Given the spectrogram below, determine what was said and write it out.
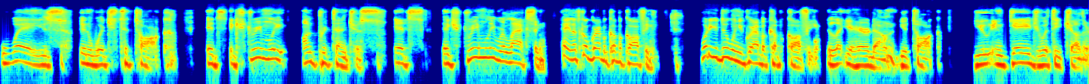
ways in which to talk. It's extremely unpretentious. It's extremely relaxing. Hey, let's go grab a cup of coffee. What do you do when you grab a cup of coffee? You let your hair down, you talk, you engage with each other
